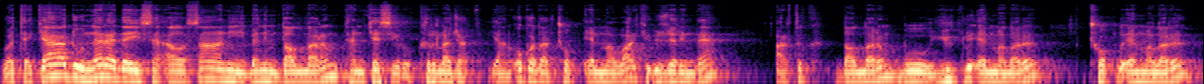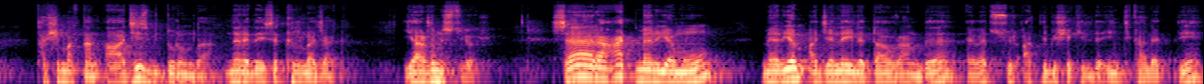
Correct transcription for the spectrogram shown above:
Ve tekadu neredeyse alsani benim dallarım tenkesiru kırılacak. Yani o kadar çok elma var ki üzerinde artık dallarım bu yüklü elmaları, çoklu elmaları taşımaktan aciz bir durumda. Neredeyse kırılacak. Yardım istiyor. Saraat Meryem'u Meryem aceleyle davrandı. Evet süratli bir şekilde intikal etti.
